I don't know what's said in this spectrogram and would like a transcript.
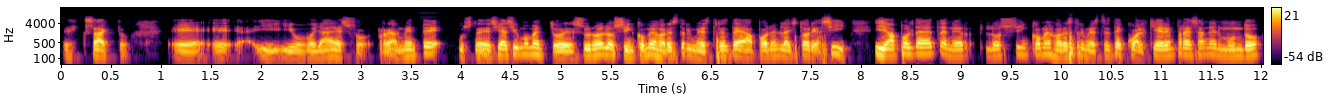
Exacto. Eh, eh, y, voy a eso. Realmente, usted decía hace un momento, es uno de los cinco mejores trimestres de Apple en la historia. Sí, y Apple debe tener los cinco mejores trimestres de cualquier empresa en el mundo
